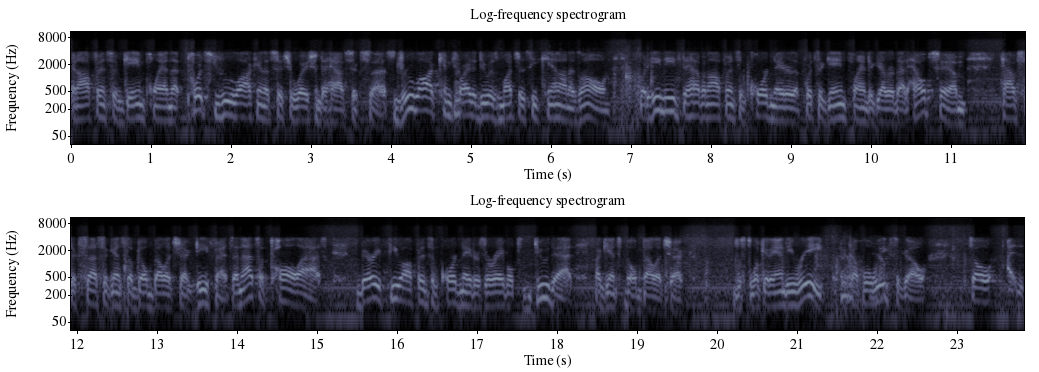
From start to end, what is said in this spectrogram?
an offensive game plan that puts Drew Lock in a situation to have success. Drew Lock can try to do as much as he can on his own, but he needs to have an offensive coordinator that puts a game plan together that helps him have success against a Bill Belichick defense. And that's a tall ask. Very few offensive coordinators are able to do that against Bill Belichick. Just look at Andy Reid a couple of weeks ago. So I,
